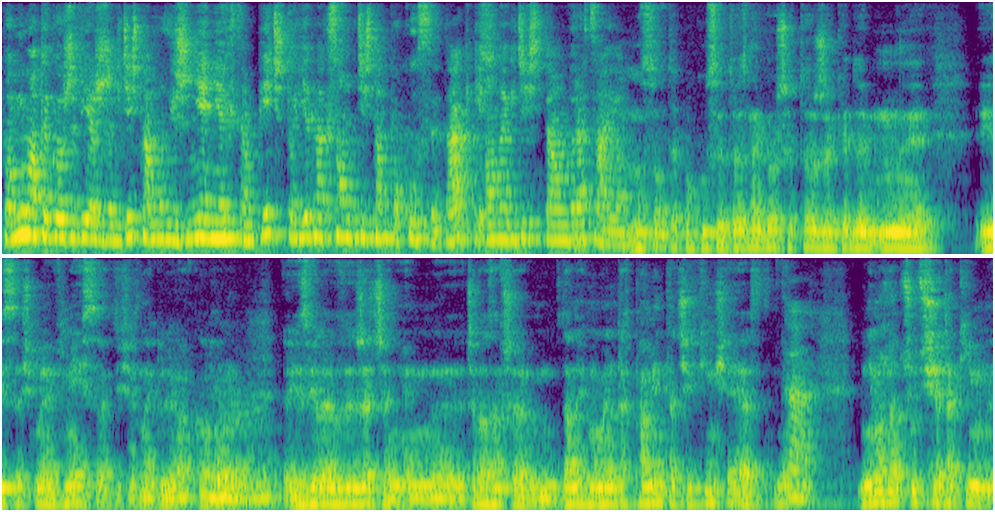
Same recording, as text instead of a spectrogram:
pomimo tego, że wiesz, że gdzieś tam mówisz nie, nie chcę pić, to jednak są gdzieś tam pokusy, tak? I one gdzieś tam wracają. No są te pokusy. To jest najgorsze to, że kiedy mm, jesteśmy w miejscach, gdzie się znajduje alkohol, Mhm. jest wiele wyrzeczeń. y, Trzeba zawsze mm, w danych momentach pamiętać się, kim się jest. Nie? Tak. nie można czuć się takim,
